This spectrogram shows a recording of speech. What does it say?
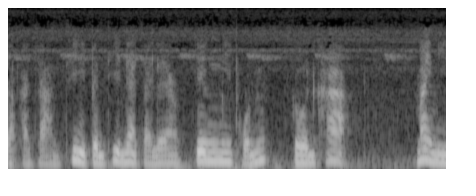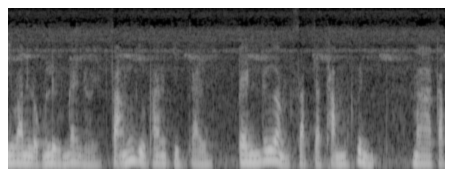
จากอาจารย์ที่เป็นที่แน่ใจแล้ว จึงมีผลเกินคาดไม่มีวันหลงลืมได้เลย ฝังอยู่ภายในจิตใจ เป็นเรื่องสัจธรรมขึ้น มากับ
